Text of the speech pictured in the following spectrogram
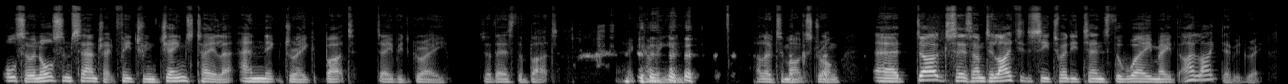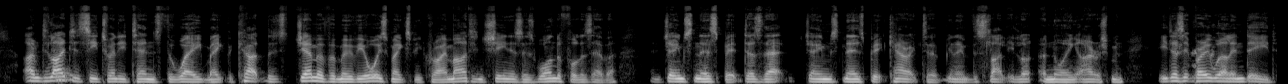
Also, an awesome soundtrack featuring James Taylor and Nick Drake, but David Gray. So there's the but uh, coming in. Hello to Mark Strong. Uh, Doug says, I'm delighted to see 2010's The Way made. I like David Gray. I'm delighted to see 2010's The Way make the cut. This gem of a movie always makes me cry. Martin Sheen is as wonderful as ever. And James Nesbitt does that James Nesbitt character, you know, the slightly annoying Irishman. He does it very well indeed.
